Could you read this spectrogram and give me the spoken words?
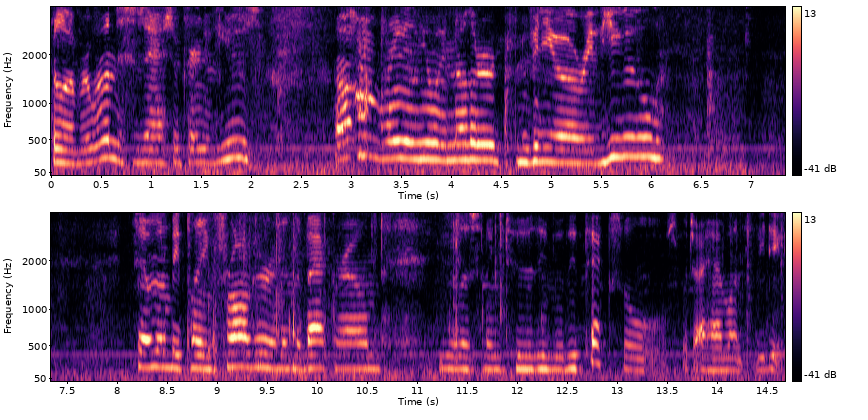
Hello everyone, this is Astrotrain Reviews. I'm bringing you another video review. So I'm going to be playing Frogger, and in the background, you're listening to the movie Pixels, which I have on DVD.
